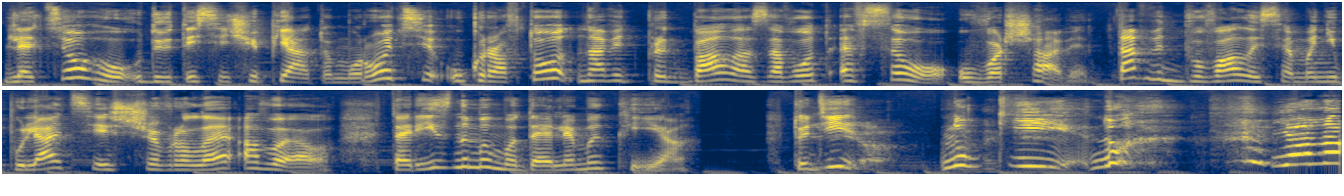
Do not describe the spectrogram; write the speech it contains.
Для цього у 2005 році Укравто навіть придбала завод ФСО у Варшаві. Там відбувалися маніпуляції з Chevrolet Aveo та різними моделями Kia. Тоді Kia, ну Kia, ну Я не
